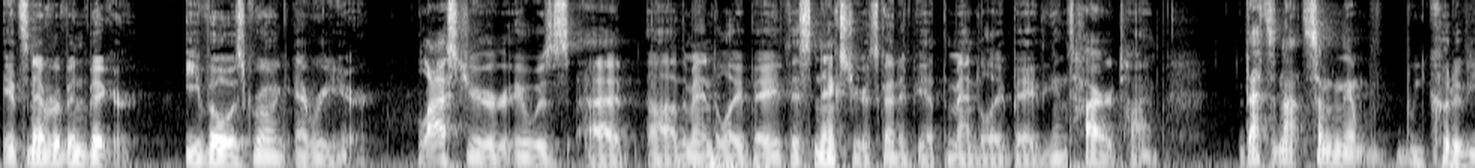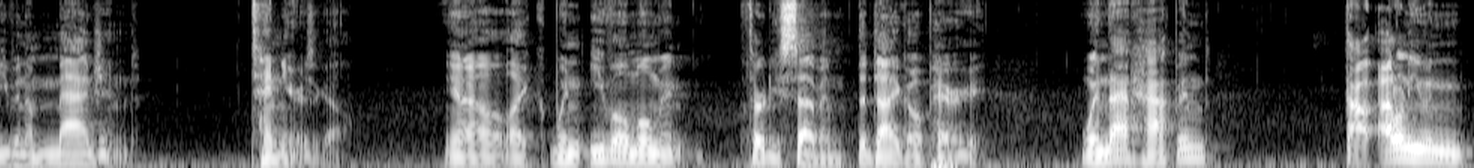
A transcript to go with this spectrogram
it's never been bigger. Evo is growing every year. Last year it was at uh, the Mandalay Bay. This next year it's going to be at the Mandalay Bay the entire time. That's not something that we could have even imagined 10 years ago. You know, like when Evo Moment 37, the Daigo parry, when that happened, I don't even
